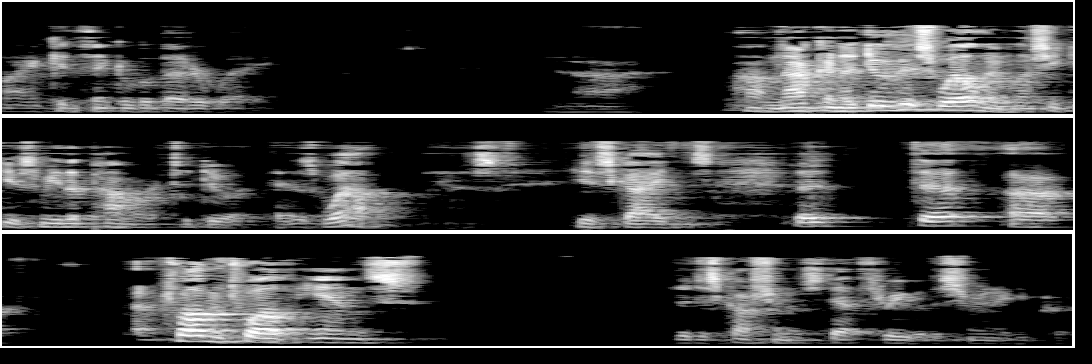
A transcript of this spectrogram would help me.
I can think of a better way. And, uh, I'm not going to do His will unless He gives me the power to do it as well as His guidance. The, the uh, 12 and 12 ends the discussion of step three with the serenity prayer.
